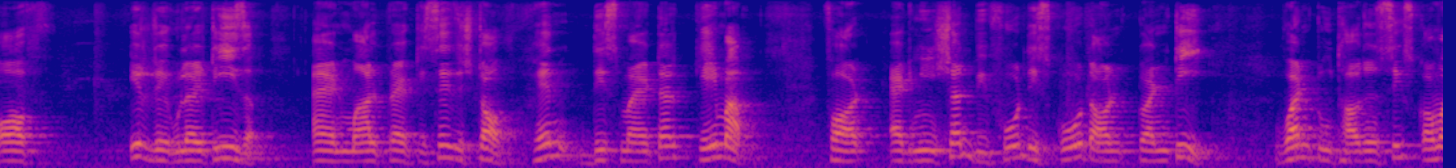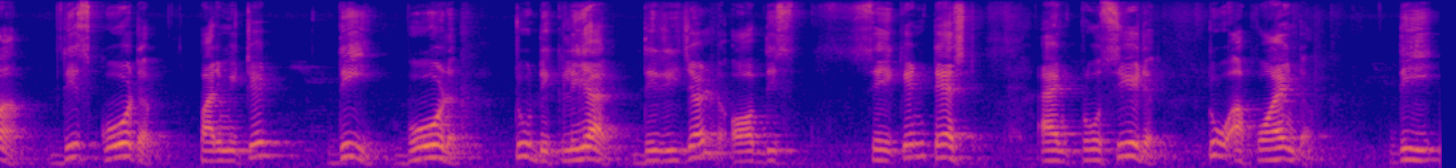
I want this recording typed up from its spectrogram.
of irregularities and malpractices stop when this matter came up for admission before this court on 21 2006 comma this court permitted the board to declare the result of the second test and proceed to appoint the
